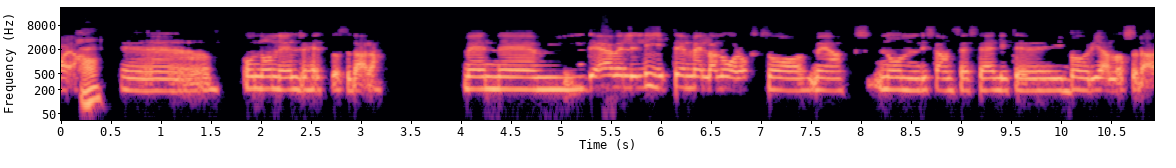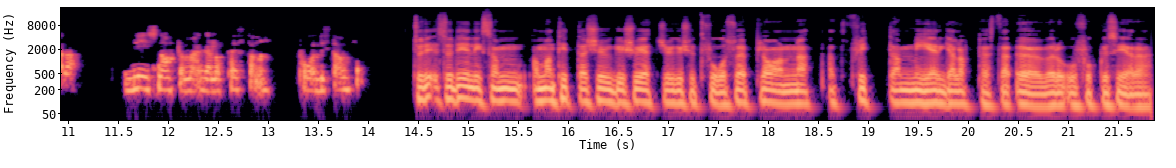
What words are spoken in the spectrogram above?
Har jag. Ja. Eh, och någon äldre häst och sådär. Men eh, det är väl lite mellanår också med att någon distanshäst är lite i början och sådär. Det blir snart de här galopphästarna på distansen. Så det, så det är liksom, om man tittar 2021, 2022 så är planen att, att flytta mer galopphästar över och, och fokusera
